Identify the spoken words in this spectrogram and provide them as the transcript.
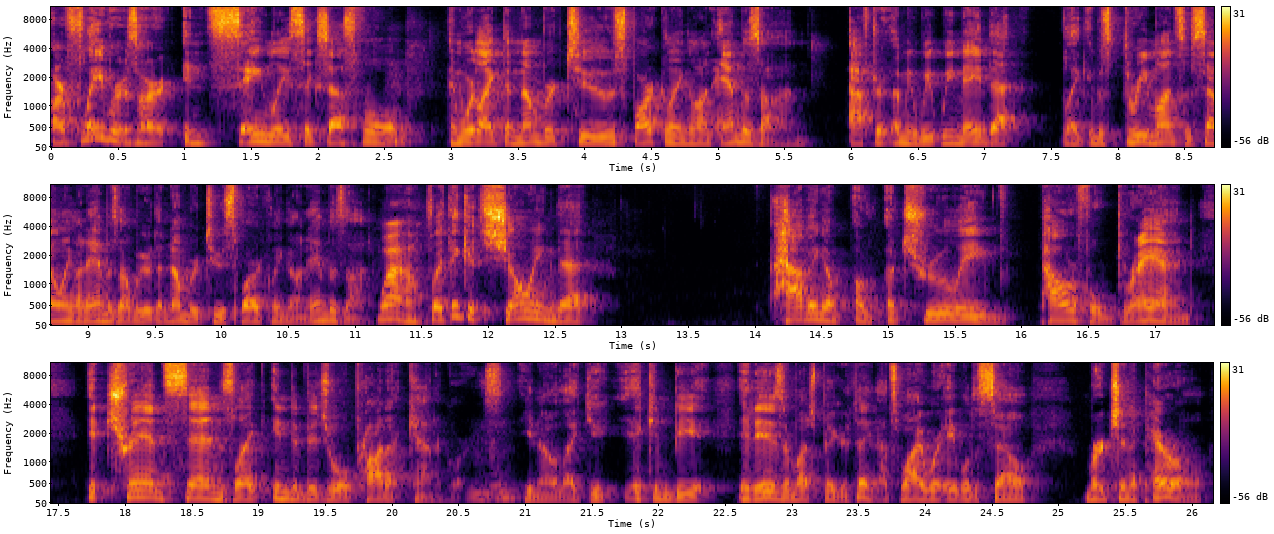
our flavors are insanely successful. And we're like the number two sparkling on Amazon. After, I mean, we, we made that like it was three months of selling on Amazon. We were the number two sparkling on Amazon. Wow. So I think it's showing that having a, a, a truly powerful brand, it transcends like individual product categories. Mm-hmm. You know, like you, it can be, it is a much bigger thing. That's why we're able to sell merchant apparel,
